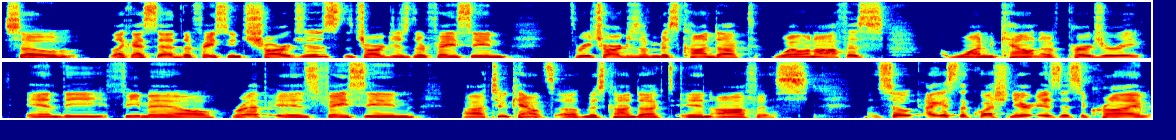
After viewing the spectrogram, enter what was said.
So, like I said, they're facing charges. The charges they're facing three charges of misconduct while in office, one count of perjury, and the female rep is facing uh, two counts of misconduct in office. So, I guess the question here is this a crime,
